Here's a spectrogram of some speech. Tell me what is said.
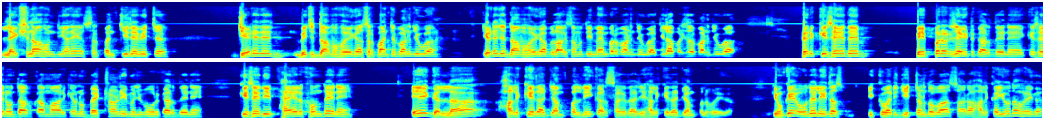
ਇਲੈਕਸ਼ਨਾਂ ਹੁੰਦੀਆਂ ਨੇ ਸਰਪੰਚੀ ਦੇ ਵਿੱਚ, ਜਿਹੜੇ ਦੇ ਵਿੱਚ ਦਮ ਹੋਏਗਾ ਸਰਪੰਚ ਬਣ ਜਾਊਗਾ, ਜਿਹੜੇ 'ਚ ਦਮ ਹੋਏਗਾ ਬਲਾਕ ਸਮਿਤੀ ਮੈਂਬਰ ਬਣ ਜਾਊਗਾ, ਜ਼ਿਲ੍ਹਾ ਪਰਿਸ਼ਦ ਬਣ ਜਾਊਗਾ, ਫਿਰ ਕਿਸੇ ਦੇ ਪੇਪਰ ਰਿਜੈਕਟ ਕਰਦੇ ਨੇ, ਕਿਸੇ ਨੂੰ ਦਬਕਾ ਮਾਰ ਕੇ ਉਹਨੂੰ ਬੈਠਣ ਲਈ ਮਜਬੂਰ ਕਰਦੇ ਨੇ, ਕਿਸੇ ਦੀ ਫਾਈਲ ਖੋਂਦੇ ਨੇ, ਇਹ ਗੱਲਾਂ ਹਲਕੇ ਦਾ ਜੰਪਲ ਨਹੀਂ ਕਰ ਸਕਦਾ ਜੇ ਹਲਕੇ ਦਾ ਜੰਪਲ ਹੋਏਗਾ। ਕਿਉਂਕਿ ਉਹਦੇ ਲਈ ਤਾਂ ਇੱਕ ਵਾਰੀ ਜਿੱਤਣ ਤੋਂ ਬਾਅਦ ਸਾਰਾ ਹਲਕਾ ਹੀ ਉਹਦਾ ਹੋਏਗਾ।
